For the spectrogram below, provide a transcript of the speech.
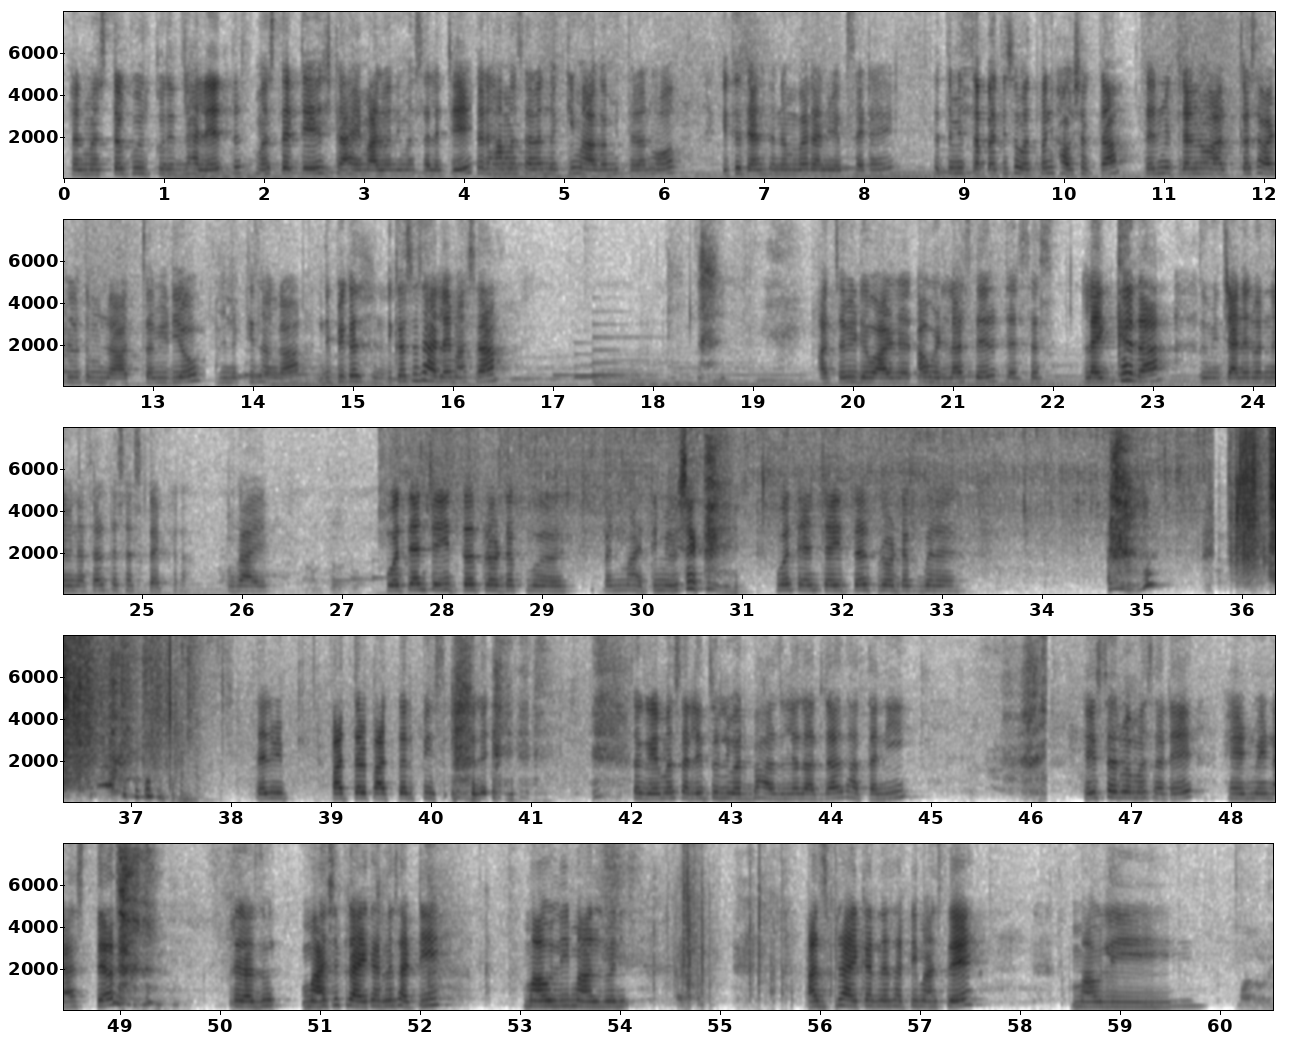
तर मस्त कुरकुरीत झालेत. मस्त टेस्ट आहे मालवणी मसाल्याचे. तर हा मसाला नक्की मागा मित्रांनो. इथे त्यांचा नंबर आणि वेबसाईट आहे. तर तुम्ही चपातीसोबत पण खाऊ शकता. तर मित्रांनो आज कसा वाटला तुम्हाला आजचा व्हिडिओ हे नक्की सांगा. दीपिका दी- कसं झालाय मासा? आजचा व्हिडिओ आवडला असेल तर सस लाईक करा. तुम्ही चॅनलवर नवीन असाल तर सबस्क्राईब करा. बाय व त्यांच्या इतर प्रोडक्ट पण माहिती मिळू शकते. व त्यांच्या इतर प्रोडक्ट बर तर मी पातळ पातळ पीस अरे सगळे मसाले चुलीवर भाजले जातात हाताने. हे सर्व मसाले हँडमेड असतात. तर अजून मासे फ्राय करण्यासाठी माऊली मालवणी. आज फ्राय करण्यासाठी मासे माऊली. मालवणी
